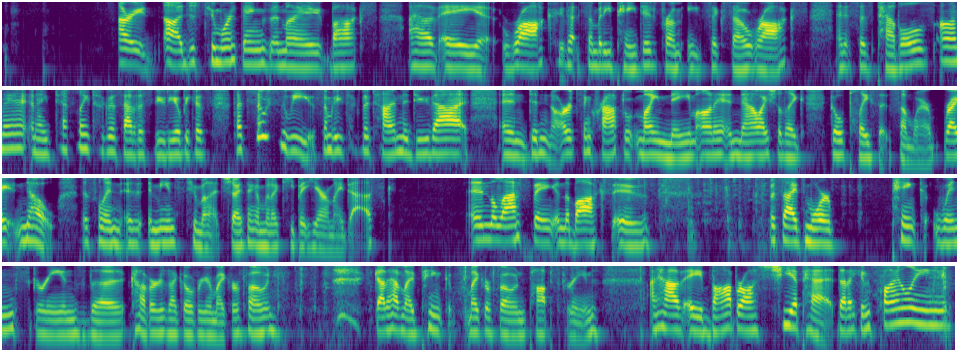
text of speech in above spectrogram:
All right, uh, just two more things in my box. I have a rock that somebody painted from 860 Rocks, and it says Pebbles on it. And I definitely took this out of the studio because that's so sweet. Somebody took the time to do that and did an arts and craft with my name on it, and now I should like go place it somewhere, right? No, this one is, it means too much. I think I'm gonna keep it here on my desk. And the last thing in the box is, besides more pink windscreens, the covers that go over your microphone. Gotta have my pink microphone pop screen. I have a Bob Ross Chia Pet that I can finally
